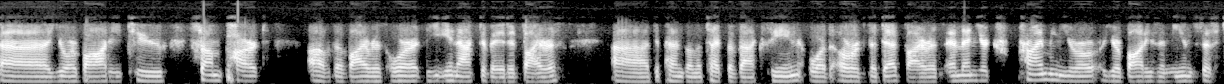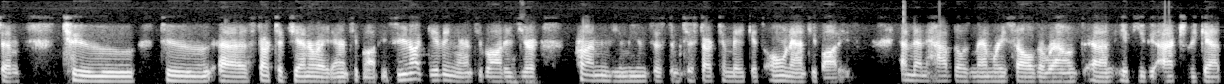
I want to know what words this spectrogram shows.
uh, your body to some part of the virus or the inactivated virus. Uh, depends on the type of vaccine or the or the dead virus, and then you're priming your your body's immune system to to uh, start to generate antibodies. So you're not giving antibodies; you're priming the immune system to start to make its own antibodies, and then have those memory cells around um, if you actually get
